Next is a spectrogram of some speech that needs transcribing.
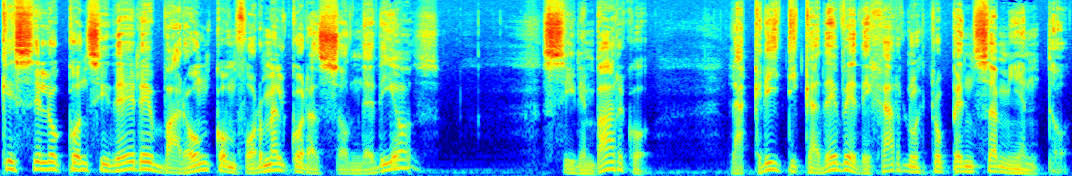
que se lo considere varón conforme al corazón de Dios. Sin embargo, la crítica debe dejar nuestro pensamiento,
